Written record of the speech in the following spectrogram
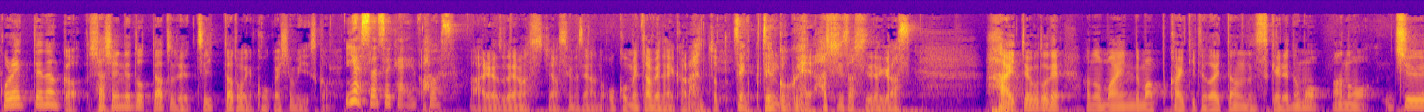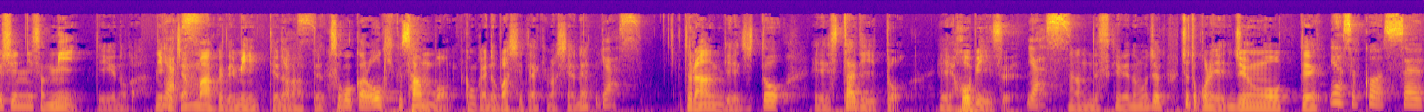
これってなんか写真で撮って後でツイッターとかに公開してもいいですか Yes, that's okay, of course. ありがとうございます。じゃあすいません。あの、お米食べないから、ちょっと全全国へ発信させていただきます。はい。ということで、あの、マインドマップ書いていただいたんですけれども、あの、中心にその、ミーっていうのが、ニコちゃんマークでミーっていうのがあって、そこから大きく3本、今回伸ばしていただきましたよね。Yes. とランゲージと、えースタディと、えーホビーズ Yes. なんですけれども、じゃあ、ちょっとこれ、順を追って、Yes, of course. So,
